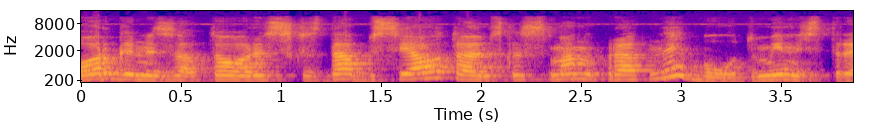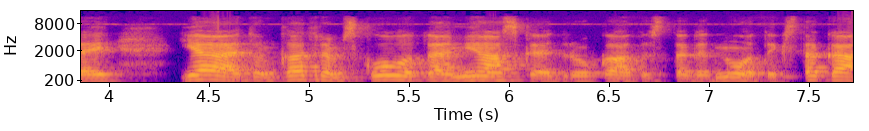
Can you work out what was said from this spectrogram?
organizatorisks dabas jautājums, kas, manuprāt, nebūtu ministrei jāiet un katram skolotājam jāskaidro, kā tas tagad notiks. Tā kā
